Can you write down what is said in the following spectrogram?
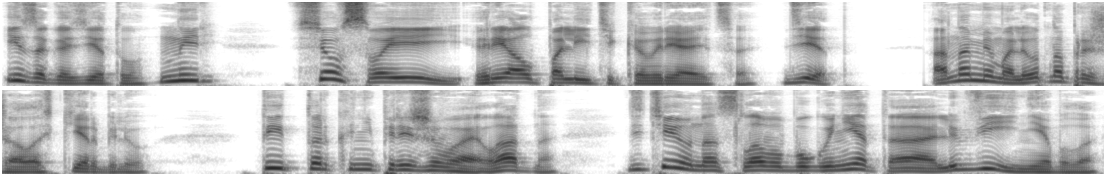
И за газету нырь. Все в своей реал-политик ковыряется. Дед». Она мимолетно прижалась к Кербелю. «Ты только не переживай, ладно? Детей у нас, слава богу, нет, а любви и не было.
